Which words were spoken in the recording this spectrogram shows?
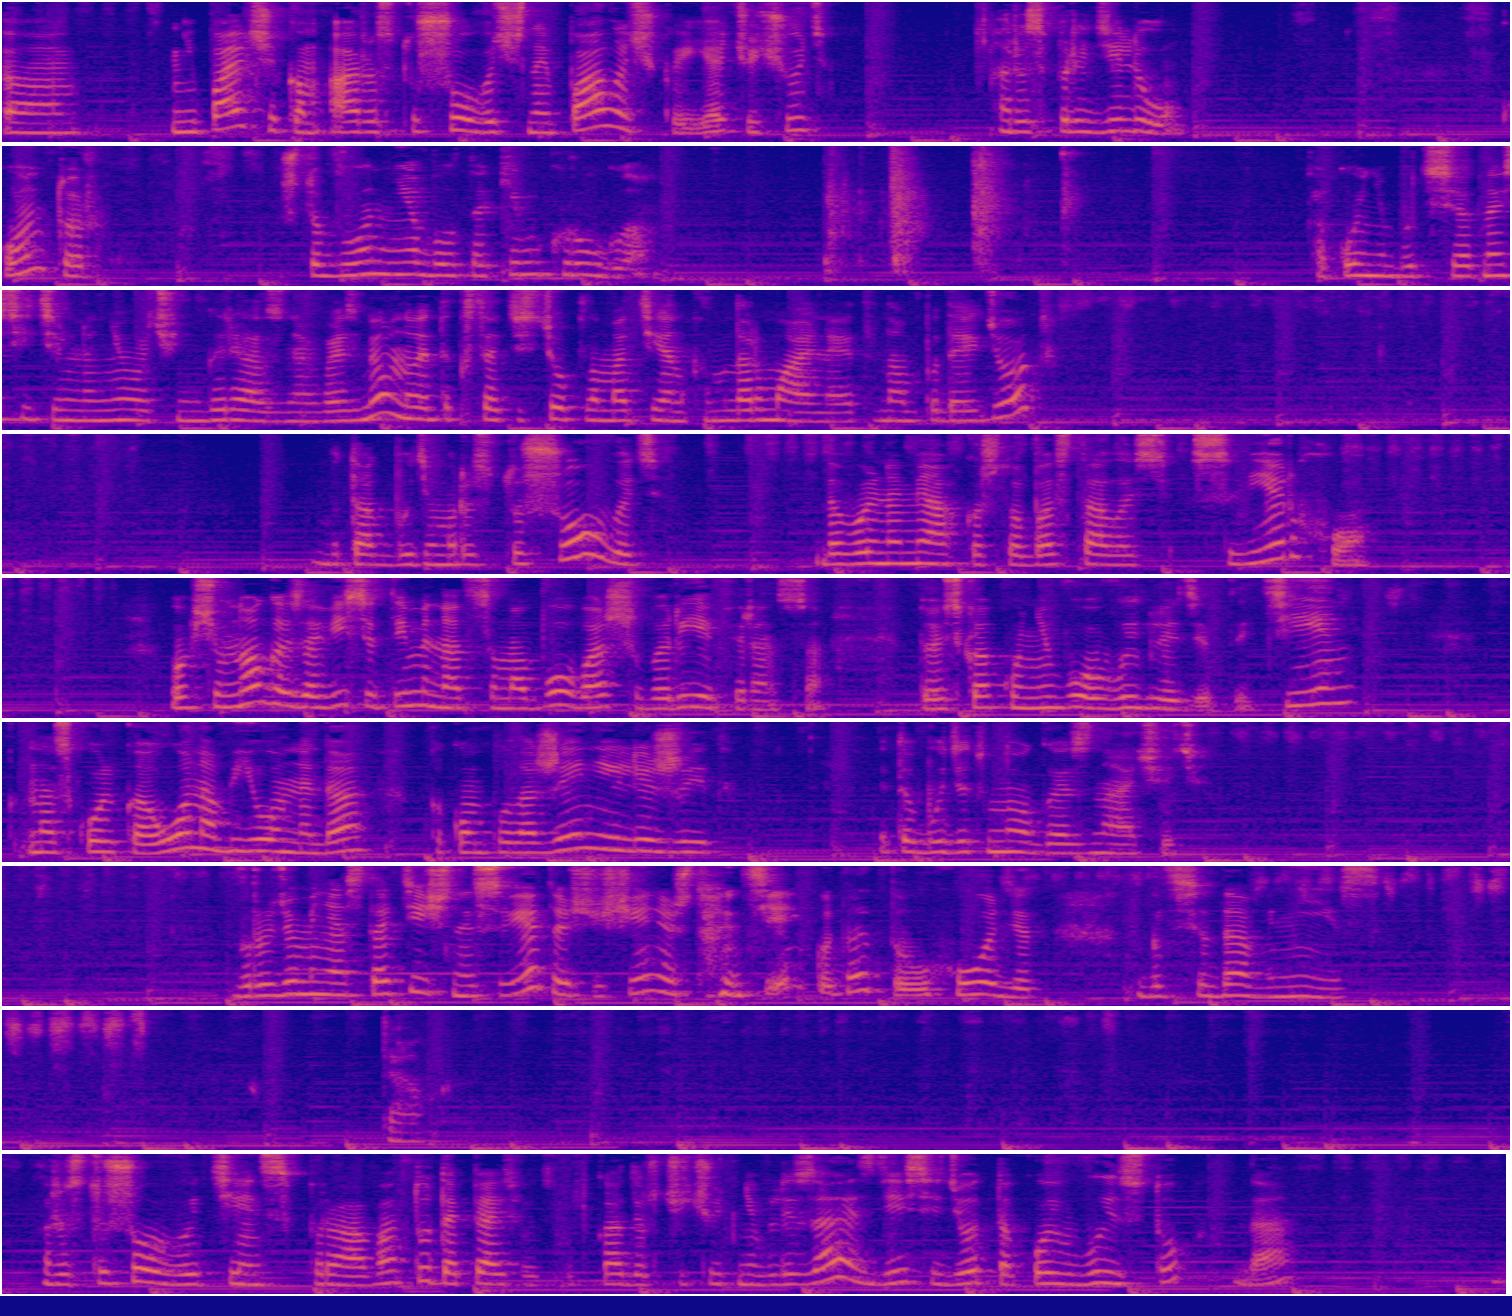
а, не пальчиком, а растушевочной палочкой я чуть-чуть распределю контур, чтобы он не был таким круглым. какой-нибудь относительно не очень грязную возьмем. Но это, кстати, с теплым оттенком нормально, это нам подойдет. Вот так будем растушевывать. Довольно мягко, чтобы осталось сверху. В общем, многое зависит именно от самого вашего референса. То есть, как у него выглядит и тень, насколько он объемный, да, в каком положении лежит. Это будет многое значить. Вроде у меня статичный свет, ощущение, что тень куда-то уходит. Вот сюда вниз. Так. Растушевываю тень справа. Тут опять вот в кадр чуть-чуть не влезает. Здесь идет такой выступ, да.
